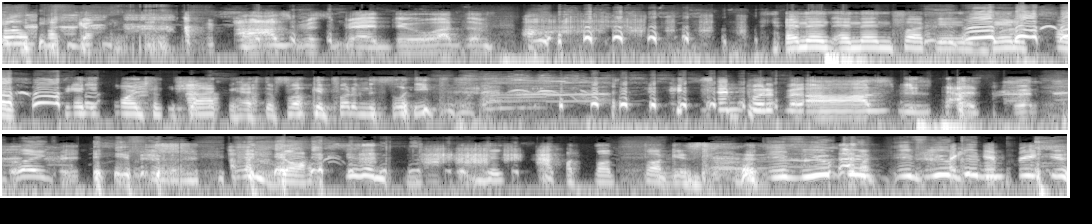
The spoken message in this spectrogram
Oh my god. Hospice bed, dude. What the and then and then fucking Danny Torrance, Danny Torrance from The Shining has to fucking put him to sleep. He said put him in a hospice bed. like Dog. These are just fuck motherfuckers. if you could if you I could can't breathe. I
